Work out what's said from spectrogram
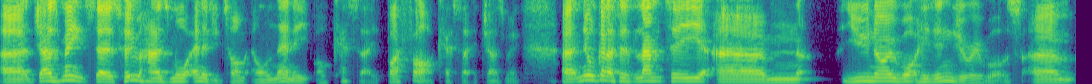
Uh, Jasmine says, Who has more energy, Tom, Elneny or Kessie? By far, Kessie, Jasmine. Uh, Neil Gunner says, Lamptey, um, you know what his injury was. Um,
